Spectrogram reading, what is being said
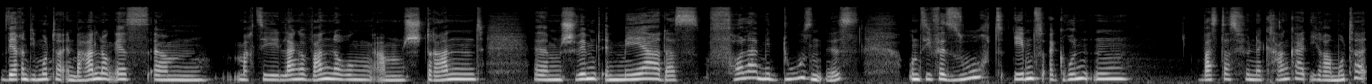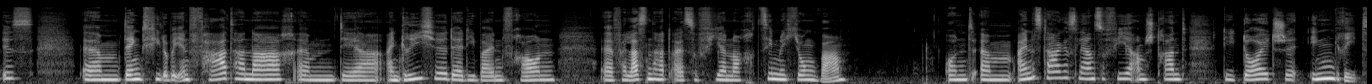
während die Mutter in Behandlung ist, ähm, macht sie lange Wanderungen am Strand, ähm, schwimmt im Meer, das voller Medusen ist. Und sie versucht eben zu ergründen, was das für eine Krankheit ihrer Mutter ist, ähm, denkt viel über ihren Vater nach, ähm, der ein Grieche, der die beiden Frauen äh, verlassen hat, als Sophia noch ziemlich jung war. Und ähm, eines Tages lernt Sophia am Strand die deutsche Ingrid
